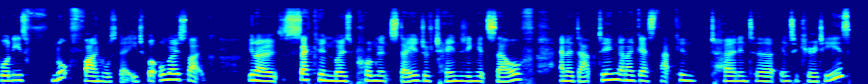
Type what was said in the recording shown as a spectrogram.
body's not final stage but almost like you know, second most prominent stage of changing itself and adapting. And I guess that can turn into insecurities.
